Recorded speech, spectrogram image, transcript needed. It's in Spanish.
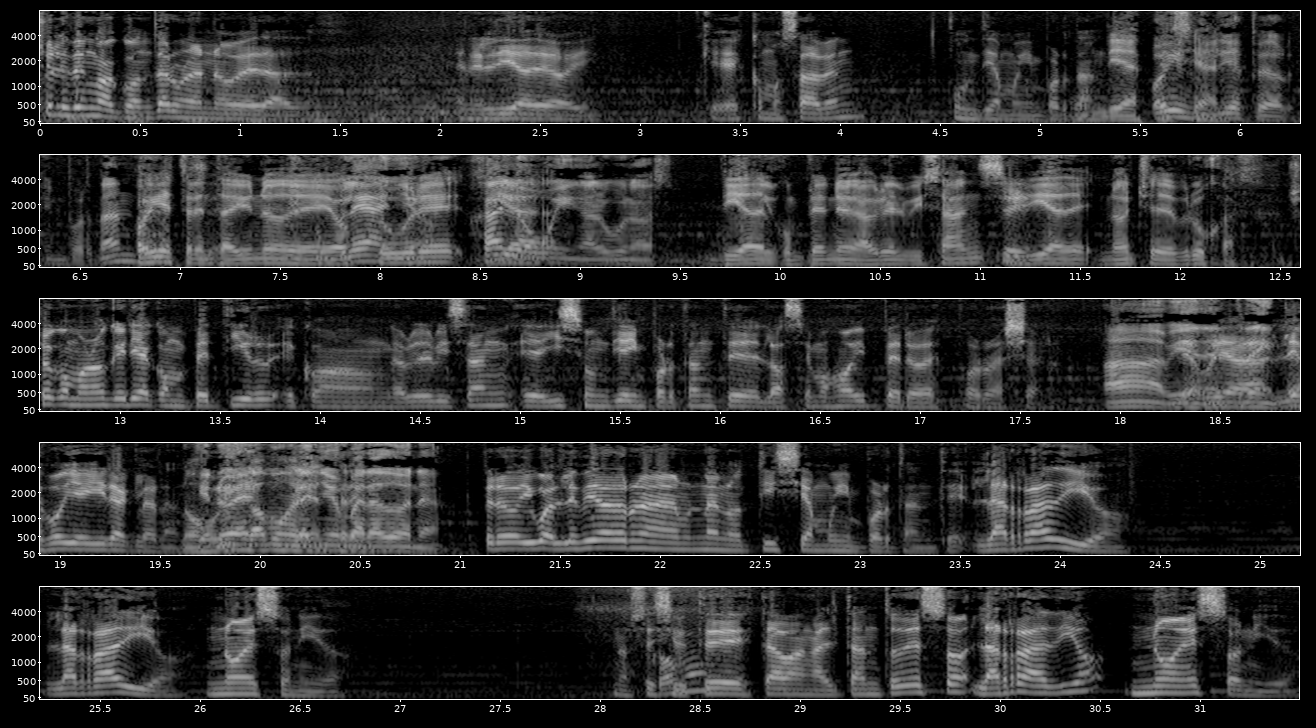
Yo les vengo a contar una novedad en el día de hoy, que es, como saben, un día muy importante. Un día Hoy es un especial. día peor, importante. Hoy es 31 Mi de octubre, Halloween día, algunos. día del cumpleaños de Gabriel Bizán Sí. y día de Noche de Brujas. Yo como no quería competir eh, con Gabriel Bizán, eh, hice un día importante, lo hacemos hoy, pero es por ayer. Ah, bien, les, voy el a, 30. les voy a ir aclarando. No. que no es el ubicamos en el cumpleaños de 30. Maradona. Pero igual, les voy a dar una, una noticia muy importante. La radio, la radio no es sonido. No sé si ustedes estaban al tanto de eso. La radio no es sonido.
